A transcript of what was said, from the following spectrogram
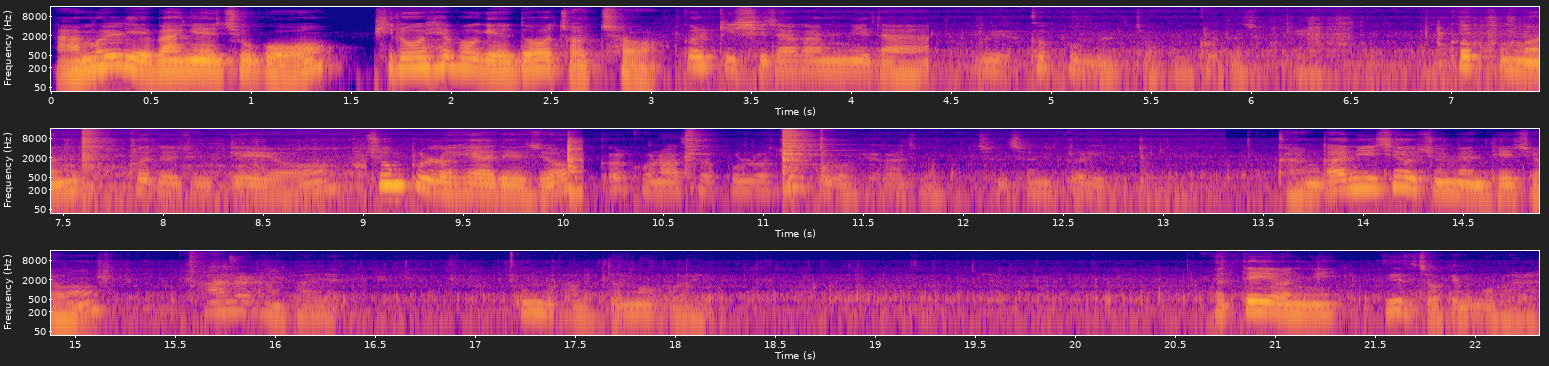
암을 예방해주고 피로 회복에도 좋죠. 끓기 시작합니다. 위에 거품을 조금 걷어줄게 거품은 걷어줄게요. 중불로 해야 되죠. 끓고 나서 불로 중불로 해가지고 천천히 끓이 간간히 저어주면 되죠. 간을 한 봐야 국물 한번 떠먹어야 어때요 언니? 니도 조금 먹어라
